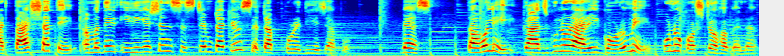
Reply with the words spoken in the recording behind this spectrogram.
আর তার সাথে আমাদের ইরিগেশন সিস্টেমটাকেও সেট করে দিয়ে যাব। ব্যাস, তাহলেই গাছগুলোর আর এই গরমে কোনো কষ্ট হবে না।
